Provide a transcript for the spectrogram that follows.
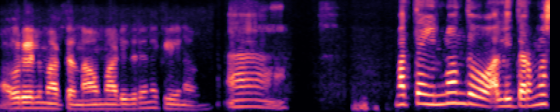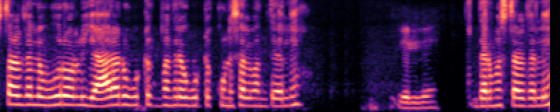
ಅವ್ರು ಎಲ್ಲಿ ಮಾಡ್ತಾರೆ? ನಾವು ಮಾಡಿದ್ರೇನೆ ಕ್ಲೀನ್ ಆಗುತ್ತೆ. ಆ. ಮತ್ತೆ ಇನ್ನೊಂದು ಅಲ್ಲಿ ಧರ್ಮಸ್ಥಳದಲ್ಲಿ ಊರವ್ರು ಯಾರು ಊಟಕ್ಕೆ ಬಂದ್ರೆ ಊಟಕ್ಕೆ ಕುಣಿಸಲ್ವಂತೆ ಅಲ್ಲಿ? ಎಲ್ಲಿ? ಧರ್ಮಸ್ಥಳದಲ್ಲಿ?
